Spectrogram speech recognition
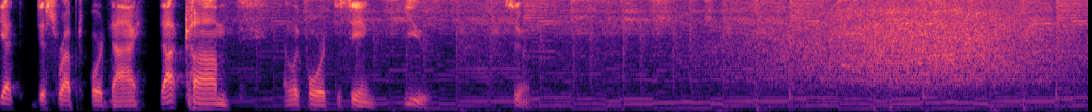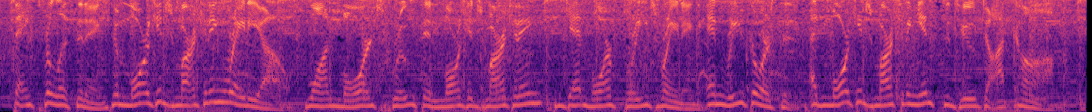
getdisruptordie.com, and look forward to seeing you soon. Thanks for listening to Mortgage Marketing Radio. Want more truth in mortgage marketing? Get more free training and resources at mortgagemarketinginstitute.com.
